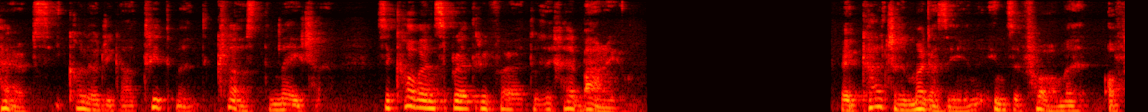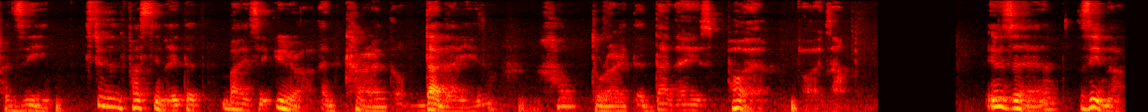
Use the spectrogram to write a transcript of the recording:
herbs, ecological treatment close to nature. The cover and spread refer to the herbarium. A culture magazine in the form of a zine, students fascinated by the era and current of Dadaism, how to write a Dadaist poem example. In the end, Zinart,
